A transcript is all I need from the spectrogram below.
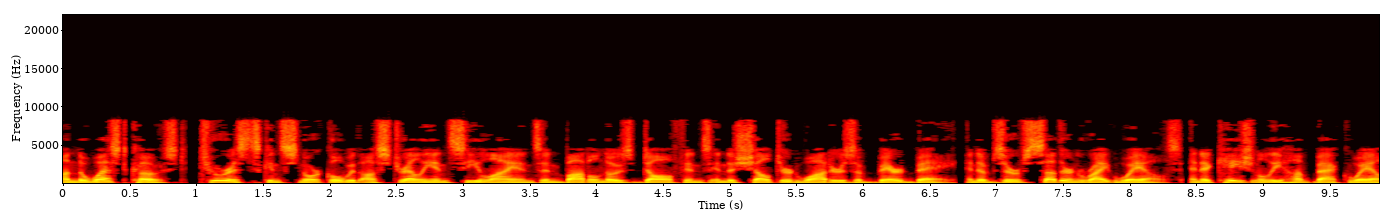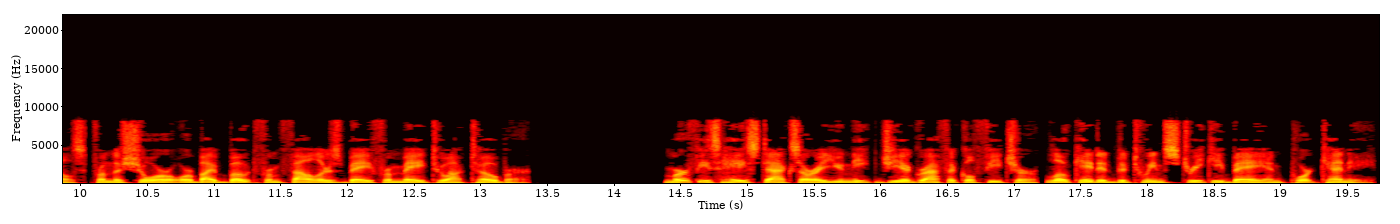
On the west coast, tourists can snorkel with Australian sea lions and bottlenose dolphins in the sheltered waters of Baird Bay, and observe southern right whales and occasionally humpback whales from the shore or by boat from Fowler's Bay from May to October. Murphy's haystacks are a unique geographical feature, located between Streaky Bay and Port Kenny.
